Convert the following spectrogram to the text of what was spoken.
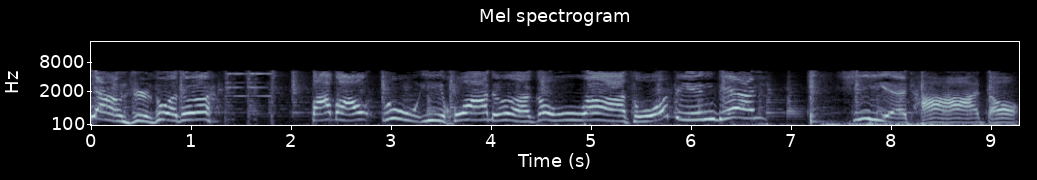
匠制作的八宝如意花的钩啊，左鬓点，斜插刀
